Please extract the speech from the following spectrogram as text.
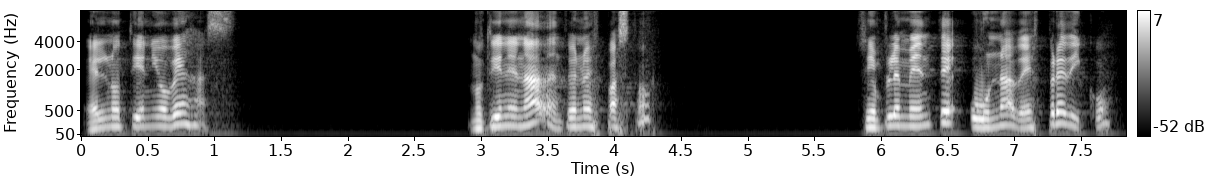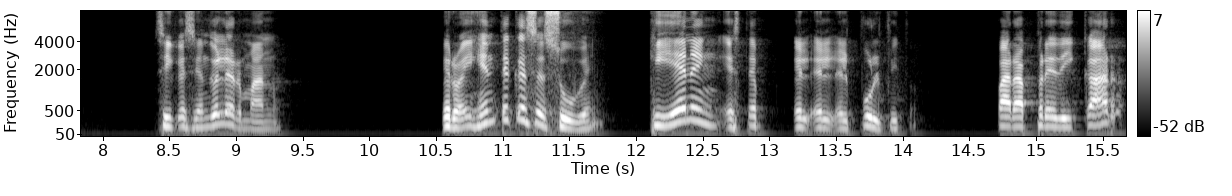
Él no tiene ovejas. No tiene nada, entonces no es pastor. Simplemente una vez predicó. Sigue siendo el hermano. Pero hay gente que se sube, quieren este, el, el púlpito para predicar,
